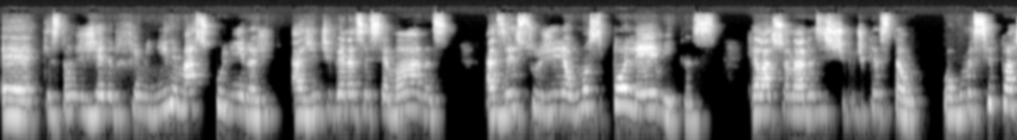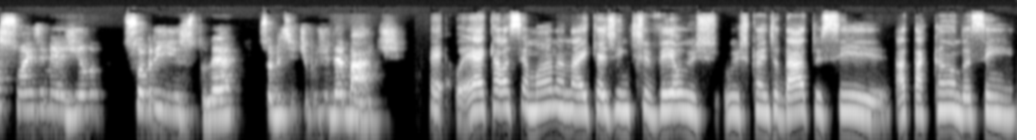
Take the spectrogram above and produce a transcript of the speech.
é, questão de gênero feminino e masculino. A gente, a gente vê nessas semanas, às vezes, surgirem algumas polêmicas relacionadas a esse tipo de questão, algumas situações emergindo sobre isso, né? sobre esse tipo de debate. É, é aquela semana, Nai, que a gente vê os, os candidatos se atacando, assim,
